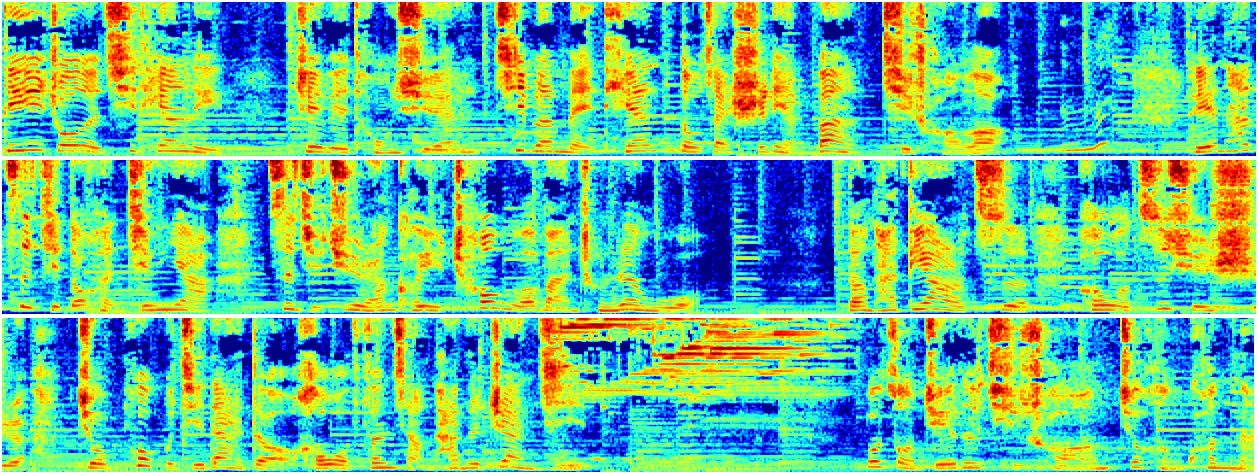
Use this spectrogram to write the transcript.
第一周的七天里，这位同学基本每天都在十点半起床了，连他自己都很惊讶，自己居然可以超额完成任务。当他第二次和我咨询时，就迫不及待地和我分享他的战绩。我总觉得起床就很困难，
